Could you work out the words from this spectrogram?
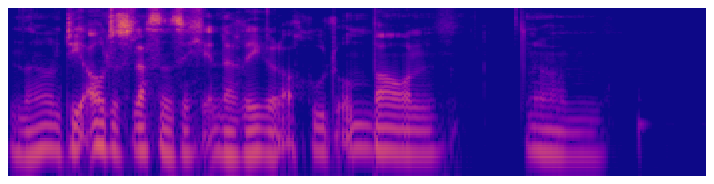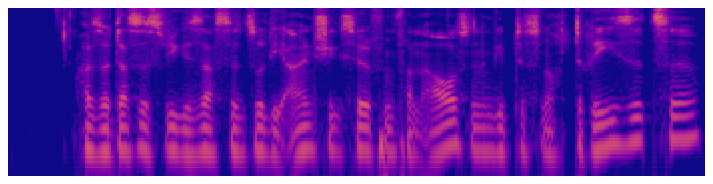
Ne? Und die Autos lassen sich in der Regel auch gut umbauen. Ähm, also das ist, wie gesagt, sind so die Einstiegshilfen von außen. Dann gibt es noch Drehsitze,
